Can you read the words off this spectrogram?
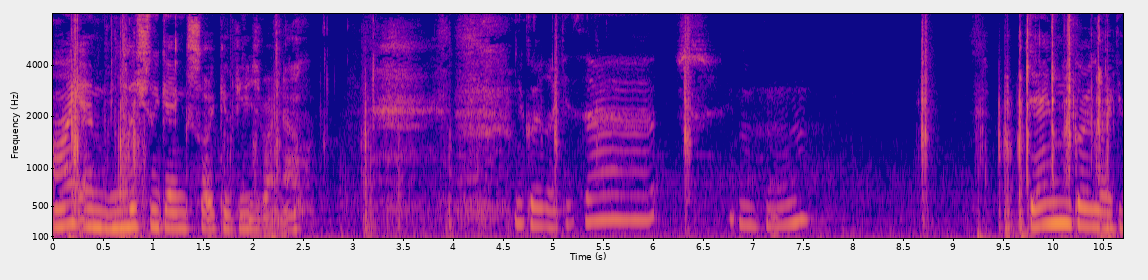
I am literally getting so confused right now. You go like that. Mm -hmm. Then go like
